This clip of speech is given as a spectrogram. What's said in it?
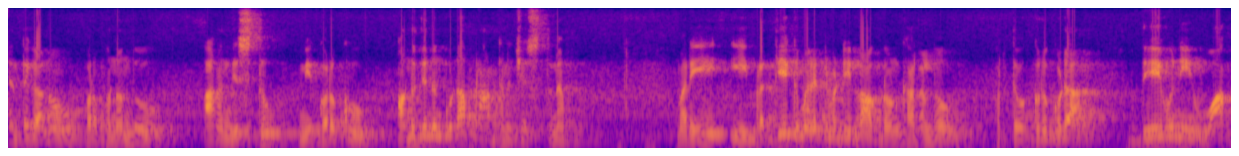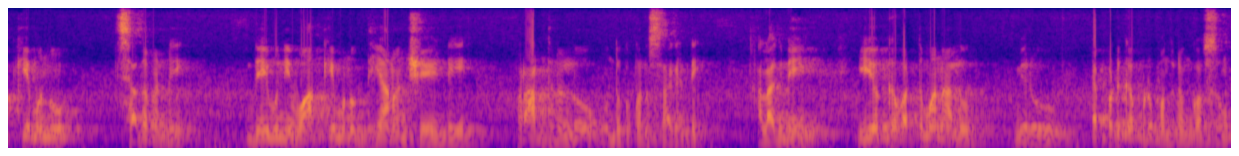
ఎంతగానో ప్రభునందు ఆనందిస్తూ మీ కొరకు అనుదినం కూడా ప్రార్థన చేస్తున్నాం. మరి ఈ ప్రత్యేకమైనటువంటి లాక్డౌన్ కాలంలో ప్రతి ఒక్కరూ కూడా దేవుని వాక్యమును చదవండి. దేవుని వాక్యమును ధ్యానం చేయండి. ప్రార్థనలో ముందుకు కొనసాగండి. అలాగనే ఈ యొక్క వర్తమానాలు మీరు ఎప్పటికప్పుడు పొందడం కోసం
